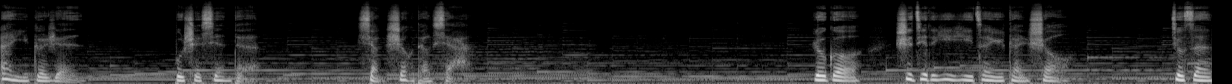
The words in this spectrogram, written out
爱一个人，不设限的享受当下。如果世界的意义在于感受。就算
